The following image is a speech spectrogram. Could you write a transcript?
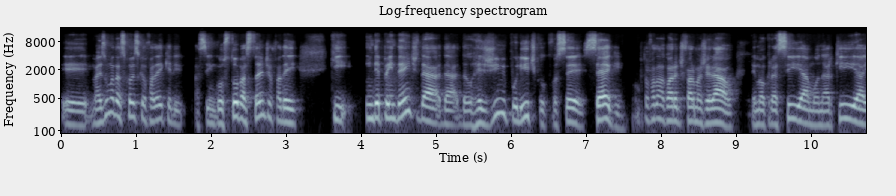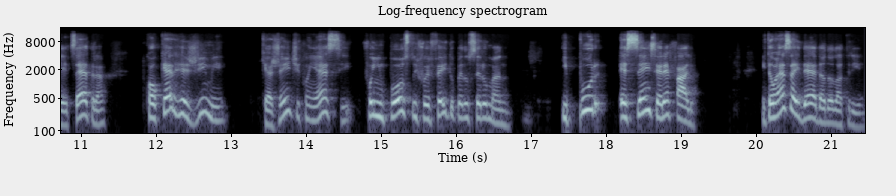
E, mas uma das coisas que eu falei que ele assim gostou bastante, eu falei que, independente da, da, do regime político que você segue, estou falando agora de forma geral, democracia, monarquia, etc., qualquer regime que a gente conhece foi imposto e foi feito pelo ser humano. E, por essência, ele é falho. Então, essa é a ideia da idolatria.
